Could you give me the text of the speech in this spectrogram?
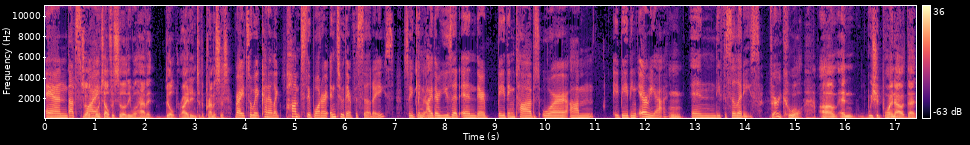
And that's So why. the hotel facility will have it built right into the premises? Right, so it kind of like pumps the water into their facilities. So you can either use it in their bathing tubs or um, a bathing area Mm. in the facilities. Very cool. Um, and we should point out that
